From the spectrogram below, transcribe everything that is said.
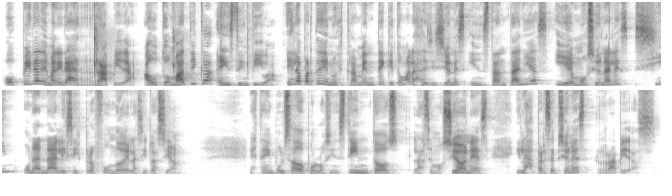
opera de manera rápida, automática e instintiva. Es la parte de nuestra mente que toma las decisiones instantáneas y emocionales sin un análisis profundo de la situación. Está impulsado por los instintos, las emociones y las percepciones rápidas.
